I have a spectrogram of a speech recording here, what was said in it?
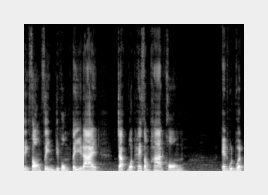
สิ่งสองสิ่งที่ผมตีได้ จากบทให้สัมภาษณ์ของเอ็ดวูดเวิร์ด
